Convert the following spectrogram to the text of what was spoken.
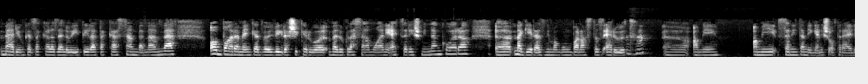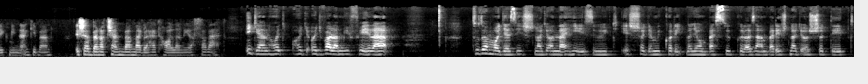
merjünk ezekkel az előítéletekkel szembe menve, abban reménykedve, hogy végre sikerül velük leszámolni egyszer és mindenkorra, megérezni magunkban azt az erőt, uh-huh. ami, ami szerintem igenis ott rejlik mindenkiben. És ebben a csendben meg lehet hallani a szavát. Igen, hogy, hogy, hogy valamiféle tudom, hogy ez is nagyon nehéz ügy, és hogy amikor így nagyon beszűkül az ember, és nagyon sötét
